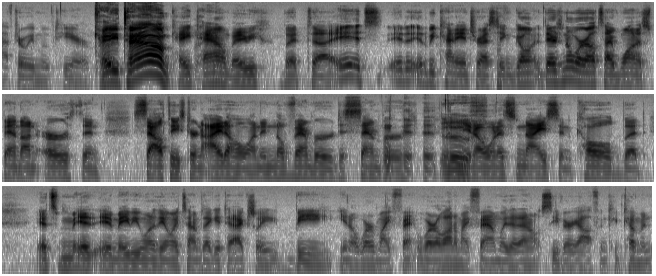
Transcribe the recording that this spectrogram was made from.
after we moved here. K Town. K Town, baby. But uh, it's it, it'll be kind of interesting. Going there's nowhere else I want to spend on Earth than southeastern Idaho on in November, December. you know when it's nice and cold, but. It's it, it may be one of the only times I get to actually be you know where my fa- where a lot of my family that I don't see very often can come and,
